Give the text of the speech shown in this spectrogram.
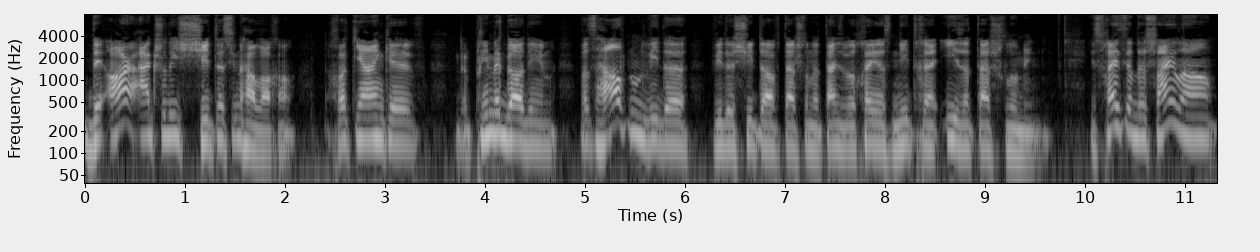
there are actually shitas in halacha. Chot Yankev, the Pri Megadim, was halten wie the wie the shita of tashlumin, tanis becheres nitche is a tashlumin. Is fragt der Shaila,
